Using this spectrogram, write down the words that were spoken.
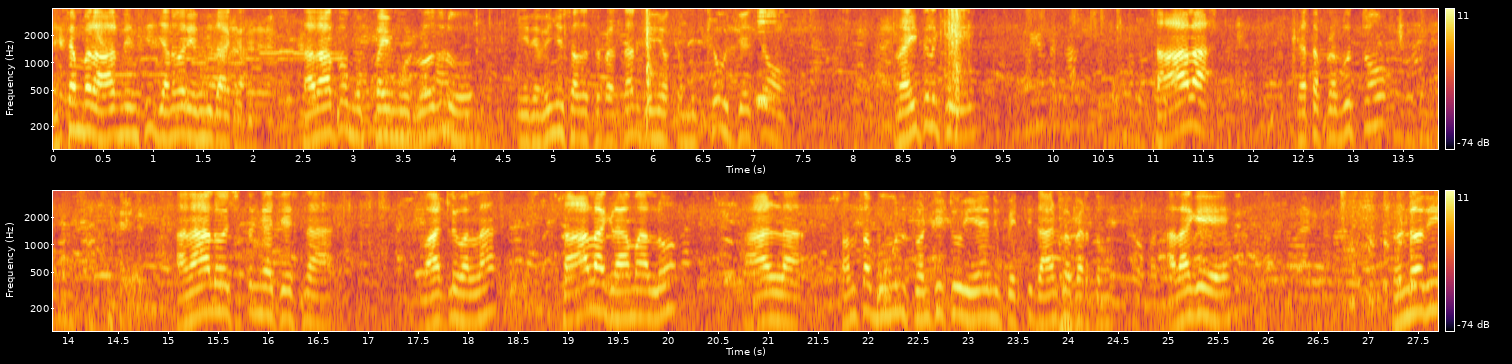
డిసెంబర్ ఆరు నుంచి జనవరి ఎనిమిది దాకా దాదాపు ముప్పై మూడు రోజులు ఈ రెవెన్యూ సదస్సు పెడతారు. దీని యొక్క ముఖ్య ఉద్దేశం రైతులకి చాలా గత ప్రభుత్వం అనాలోచితంగా చేసిన వాటి వల్ల చాలా గ్రామాల్లో వాళ్ళ సొంత భూములు ట్వంటీ టూ ఏ అని పెట్టి దాంట్లో పెడతాం. అలాగే రెండోది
